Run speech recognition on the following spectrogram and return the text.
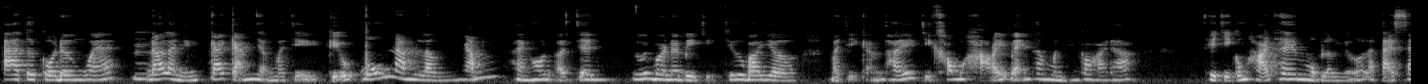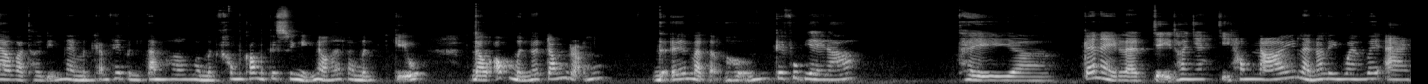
À tôi cô đơn quá. Ừ. đó là những cái cảm nhận mà chị kiểu 4 năm lần ngắm hoàng hôn ở trên núi Burnaby chị chưa bao giờ mà chị cảm thấy chị không hỏi bản thân mình những câu hỏi đó. Thì chị cũng hỏi thêm một lần nữa là tại sao vào thời điểm này mình cảm thấy bình tâm hơn và mình không có một cái suy nghĩ nào hết và mình kiểu đầu óc mình nó trống rỗng để mà tận hưởng cái phút giây đó. Thì uh, cái này là chị thôi nha chị không nói là nó liên quan với ai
